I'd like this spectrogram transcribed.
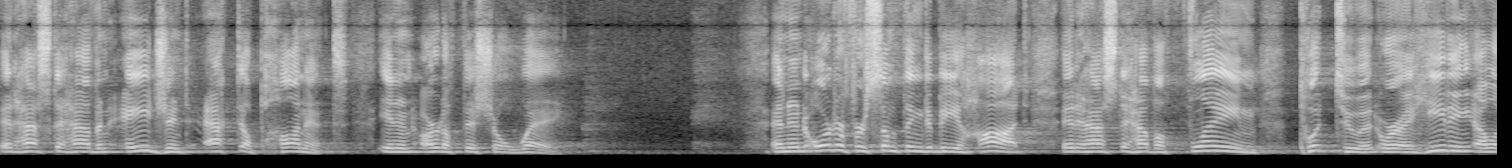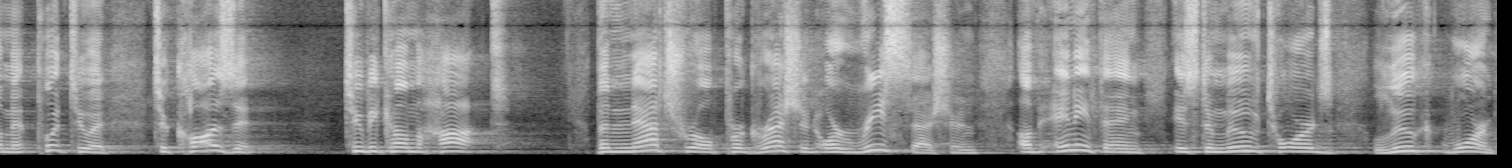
it has to have an agent act upon it in an artificial way. And in order for something to be hot, it has to have a flame put to it or a heating element put to it to cause it to become hot. The natural progression or recession of anything is to move towards lukewarm.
